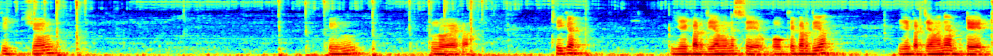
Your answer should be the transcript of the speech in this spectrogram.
किचन इन नोएडा ठीक है? ये कर दिया मैंने सेव ओके कर दिया। ये कर दिया मैंने अपडेट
